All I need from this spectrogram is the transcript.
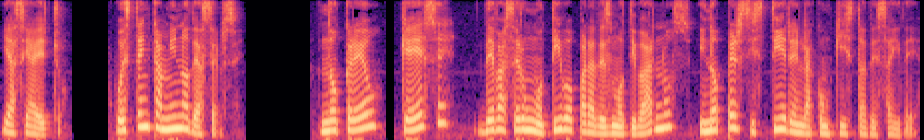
ya se ha hecho, o está en camino de hacerse. No creo que ese deba ser un motivo para desmotivarnos y no persistir en la conquista de esa idea.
